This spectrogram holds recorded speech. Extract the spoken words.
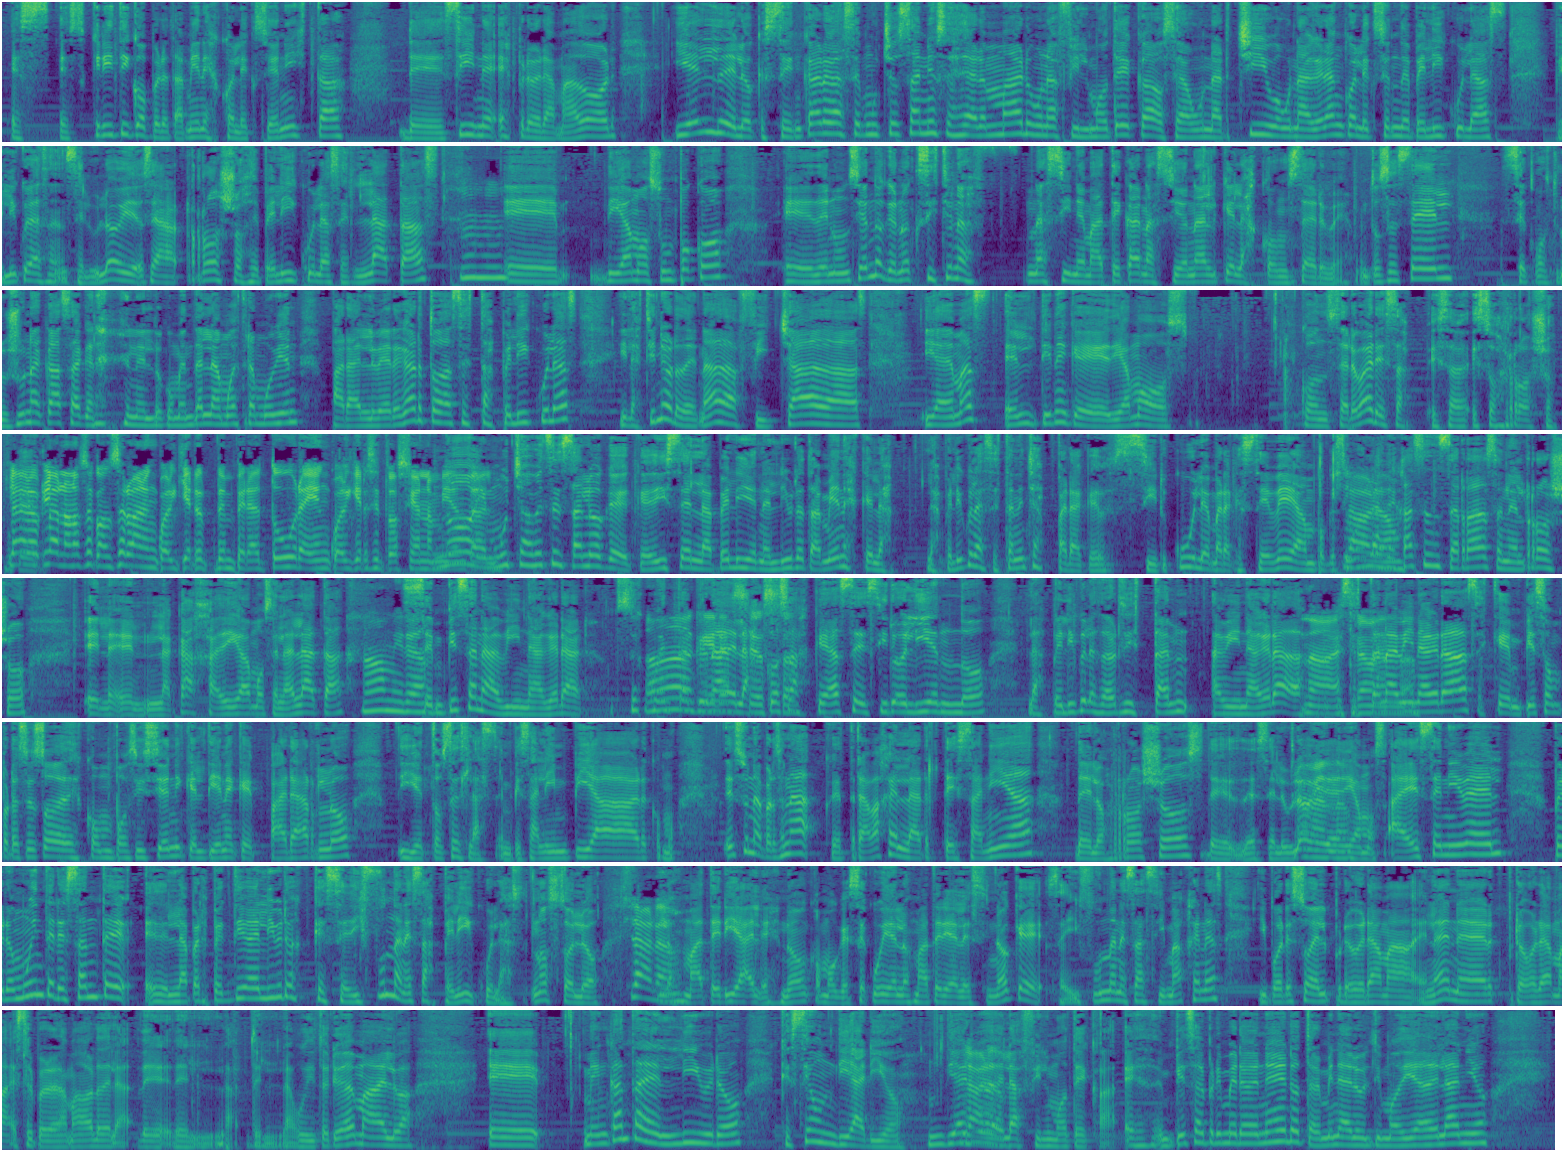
es, es crítico, pero también es coleccionista de cine, es programador. Y él de lo que se encarga hace muchos años es de armar una filmoteca, o sea, un archivo, una gran colección de películas, películas en celuloide, o sea, rollos de películas en latas, eh, digamos, un poco eh, denunciando que no existe una una cinemateca nacional que las conserve. Entonces él se construyó una casa que en el documental la muestra muy bien para albergar todas estas películas y las tiene ordenadas, fichadas y además él tiene que, digamos, conservar esas, esas- esos rollos. Claro, claro, no se conservan en cualquier temperatura y en cualquier situación no, ambiental. y muchas veces algo que, que dice en la peli y en el libro también es que las, las películas están hechas para que circulen, para que se vean, porque si Claro. las dejas encerradas en el rollo, en, en la caja, digamos, en la lata, mira. se empiezan a vinagrar. Entonces Ah, cuenta que una de las cosas que hace es ir oliendo las películas a ver si están avinagradas. No, es si están tremendo. avinagradas es que empieza un proceso de descomposición y que él tiene que pararlo y entonces las empieza a limpiar. Como es una persona que trabaja en la artesanía de los rollos de, de celuloide, digamos, a ese nivel. Pero muy interesante eh, la perspectiva del libro es que se difundan esas películas, no solo Claro. los materiales, ¿no? Como que se cuiden los materiales, sino que se difundan esas imágenes y por eso él programa en la ENERC, programa, es el programador de la- de- de la- del auditorio de Malva. Eh, me encanta del libro que sea un diario, un diario Claro. de la filmoteca. Es- empieza el primero de enero, termina el último día del año,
